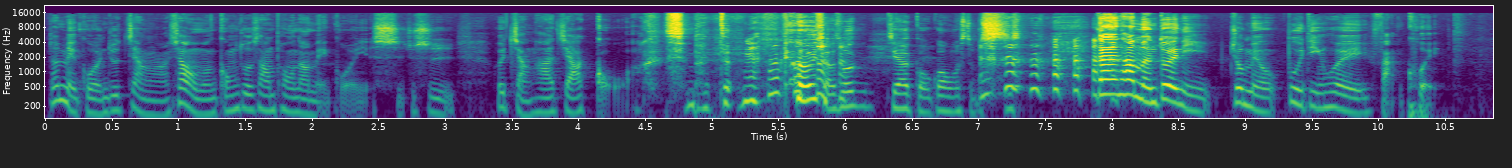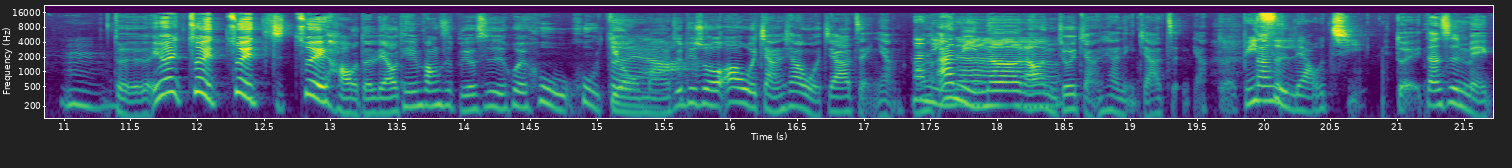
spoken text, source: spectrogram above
但美国人就这样啊，像我们工作上碰到美国人也是，就是会讲他家狗啊 什么的。我就想说，家狗关我什么事？但是他们对你就没有不一定会反馈。嗯，对对对，因为最最最好的聊天方式不就是会互互丢吗？啊、就比如说哦，我讲一下我家怎样，那你按、啊、你呢？然后你就讲一下你家怎样，对，彼此了解。对，但是每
